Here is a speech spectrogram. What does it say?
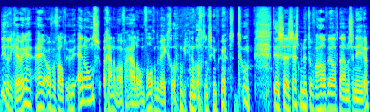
Diederik Ebbingen, hij overvalt u en ons. We gaan hem overhalen om volgende week gewoon weer een ochtendhumeur te doen. Het is uh, zes minuten voor half elf, dames en heren.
